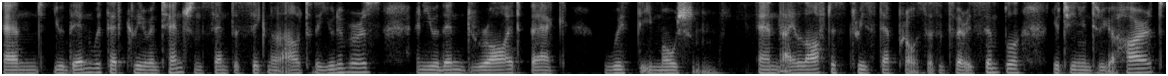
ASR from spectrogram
and you then with that clear intention send the signal out to the universe and you then draw it back with the emotion. And I mm-hmm. love this three step process. It's very simple. You tune into your heart,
